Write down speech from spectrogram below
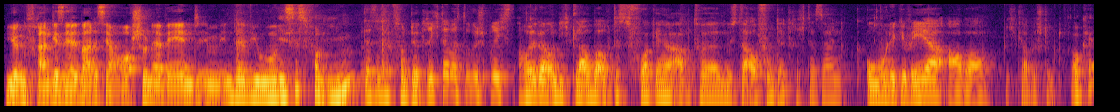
Jürgen Franke selber hat es ja auch schon erwähnt im Interview. Ist es von ihm? Das ist jetzt von Dirk Richter, was du besprichst, Holger. Und ich glaube auch, das Vorgängerabenteuer müsste auch von Dirk Richter sein. Ohne Gewehr, aber ich glaube, es stimmt. Okay.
